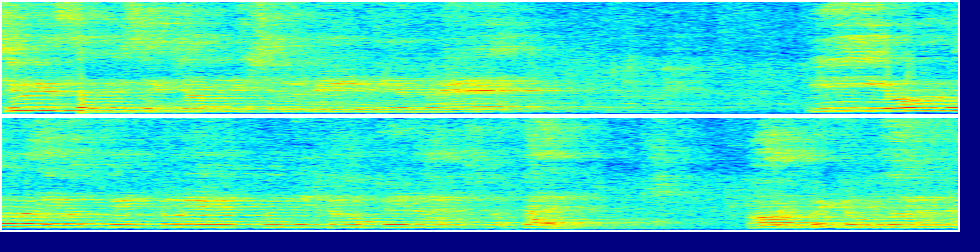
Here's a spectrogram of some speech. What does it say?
ಸಿವಿಲ್ ಸರ್ವಿಸ್ ಎಕ್ಸಾಮಿನೇಷನಲ್ಲಿ ಏನಿದೆ ಅಂದರೆ ಈ ಏಳ್ನೂರ ಐವತ್ತೆಂಟುನೂರ ಐವತ್ತು ಮಂದಿ ಟಾಪ್ ಏನು ಆರಿಸಿ ಬರ್ತಾರೆ, ಅವ್ರು ಬಿಟ್ಟು ಉಳಿದವರೆಲ್ಲ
